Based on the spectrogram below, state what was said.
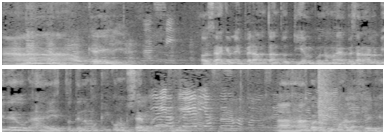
Ah, ok. así. O sea que no esperaron tanto tiempo, nomás empezaron a ver los videos. Ah, esto tenemos que conocerlo. En la feria fuimos a conocer. Ajá, cuando fuimos a la feria.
